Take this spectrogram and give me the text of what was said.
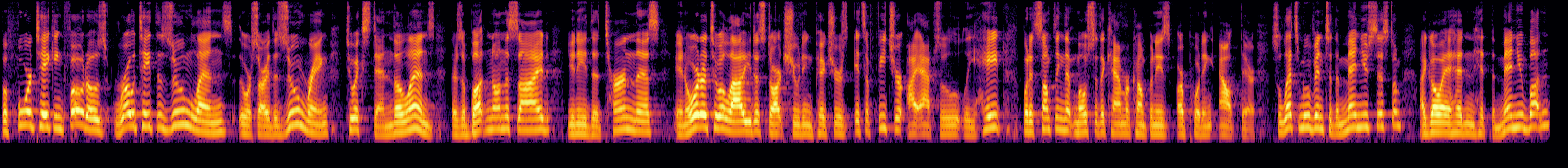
before taking photos, rotate the zoom lens, or sorry, the zoom ring to extend the lens. There's a button on the side. You need to turn this in order to allow you to start shooting pictures. It's a feature I absolutely hate, but it's something that most of the camera companies are putting out there. So let's move into the menu system. I go ahead and hit the menu button,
